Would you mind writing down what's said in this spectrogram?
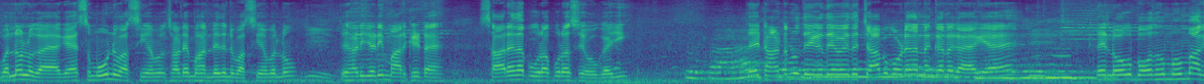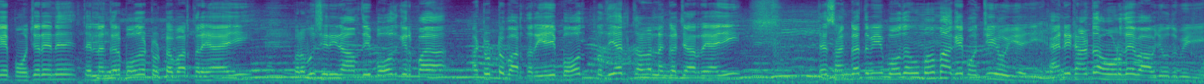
ਵੱਲੋਂ ਲਗਾਇਆ ਗਿਆ ਸਮੂਹ ਨਿਵਾਸੀਆਂ ਸਾਡੇ ਮਹੱਲੇ ਦੇ ਨਿਵਾਸੀਆਂ ਵੱਲੋਂ। ਤੇ ਸਾਡੀ ਜਿਹੜੀ ਮਾਰਕੀਟ ਹੈ ਸਾਰਿਆਂ ਦਾ ਪੂਰਾ ਪੂਰਾ ਸਹਿਯੋਗ ਹੈ ਜੀ। ਤੇ ਠੰਡ ਨੂੰ ਦੇਖਦੇ ਹੋਏ ਤੇ ਚਾਹ ਪਕੌੜਿਆਂ ਦਾ ਲੰਗਰ ਲਗਾਇਆ ਗਿਆ ਹੈ। ਤੇ ਲੋਕ ਬਹੁਤ ਹੁਮ ਹੁਮਾ ਕੇ ਪਹੁੰਚ ਰਹੇ ਨੇ ਤੇ ਲੰਗਰ ਬਹੁਤ ਟੁੱਟ ਵਰਤ ਰਿਹਾ ਹੈ ਜੀ। ਪ੍ਰਭੂ ਸ਼੍ਰੀ ਰਾਮ ਦੀ ਬਹੁਤ ਕਿਰਪਾ ਅਟੁੱਟ ਵਰਤ ਰਹੀ ਹੈ ਜੀ ਬਹੁਤ ਵਧੀਆ ਸਾਡਾ ਲੰਗਰ ਚੱਲ ਰਿਹਾ ਜੀ। ਤੇ ਸੰਗਤ ਵੀ ਬਹੁਤ ਹੁਮ ਹੁਮਾ ਕੇ ਪਹੁੰਚੀ ਹੋਈ ਹੈ ਜੀ ਐਨੀ ਠੰਡ ਹੋਣ ਦੇ ਬਾਵਜੂਦ ਵੀ ਜੀ।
